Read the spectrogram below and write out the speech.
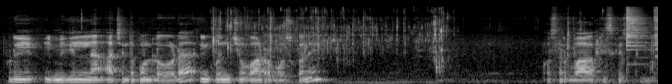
ఇప్పుడు ఈ మిగిలిన ఆ చింతపండులో కూడా ఇంకొంచెం వాటర్ పోసుకొని ఒకసారి బాగా పిసికేసుకుందాం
